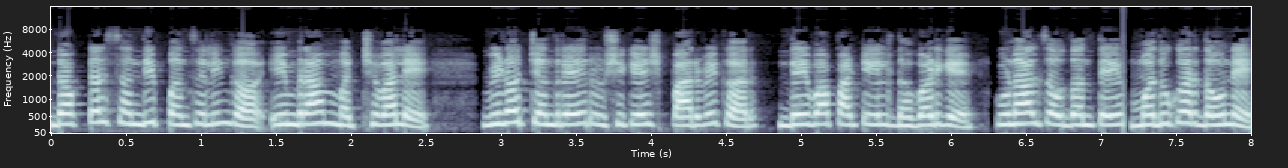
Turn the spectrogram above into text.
डॉक्टर संदीप पंचलिंग इम्राम मच्छेवाले विनोद चंद्रे ऋषिकेश पारवेकर देवा पाटील धबडगे कुणाल चौदंते मधुकर दौने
